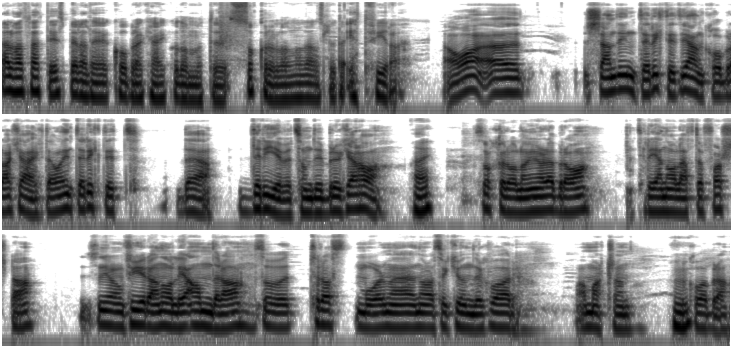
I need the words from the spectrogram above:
11.30 spelade Cobra Kaik och de mötte Sockerollon och den slutade 1-4. Ja, jag kände inte riktigt igen Cobra Kaik. Det var inte riktigt det drivet som du brukar ha. Nej. Sockerrollen gör det bra. 3-0 efter första. Sen gör de 4-0 i andra. Så tröstmål med några sekunder kvar av matchen. Mm. Cobra.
